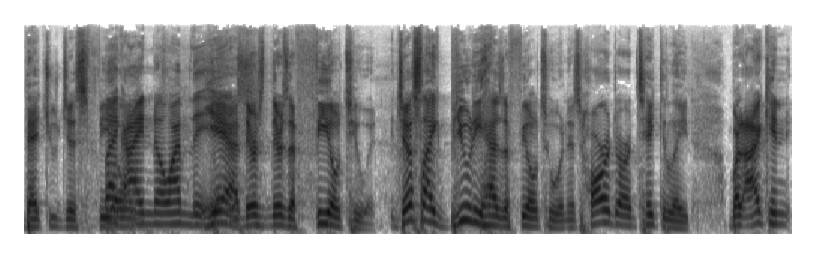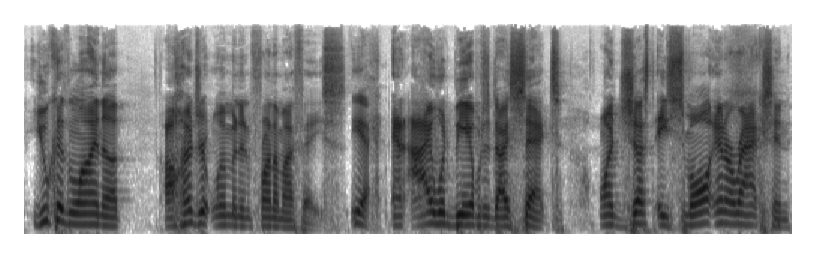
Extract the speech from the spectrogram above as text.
that you just feel Like I know I'm the. Yeah, ish. there's there's a feel to it. Just like beauty has a feel to it, and it's hard to articulate. But I can you could line up a hundred women in front of my face. Yeah. And I would be able to dissect on just a small interaction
